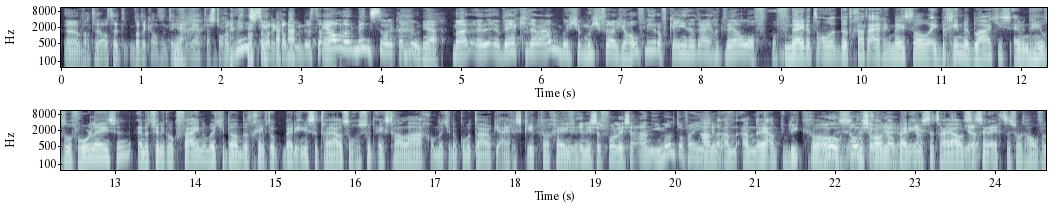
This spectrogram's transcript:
Eh, wat, altijd, wat ik altijd denk: Ja. van, ja, dat is toch het minste wat ik kan doen. Dat is het Ja. allerminste wat ik kan doen. ja. Maar eh, werk je daaraan? Moet je, moet je veel uit je hoofd leren? Of ken je het eigenlijk wel? Of, of... Nee, dat, dat gaat eigenlijk meestal... Ik begin met blaadjes en heel veel voorlezen. En dat vind ik ook fijn, omdat je dan... Dat geeft ook bij de eerste try-outs nog een soort extra laag. Omdat je dan commentaar op je eigen script kan geven. En is dat voorlezen aan iemand of aan jezelf? Aan, aan, aan, ja, aan het publiek gewoon. Oh, dus oh, dus zo, gewoon ook bij de eerste try-outs. Dat zijn echt een soort halve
